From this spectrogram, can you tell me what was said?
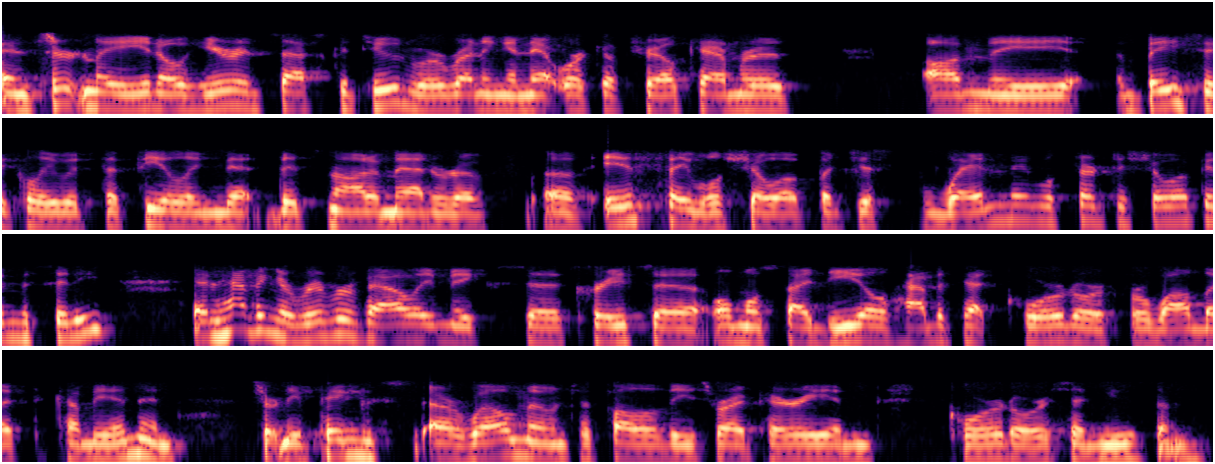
and certainly, you know, here in Saskatoon, we're running a network of trail cameras on the basically with the feeling that it's not a matter of, of if they will show up, but just when they will start to show up in the city. And having a river valley makes uh, creates a almost ideal habitat corridor for wildlife to come in, and certainly pigs are well known to follow these riparian corridors and use them.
